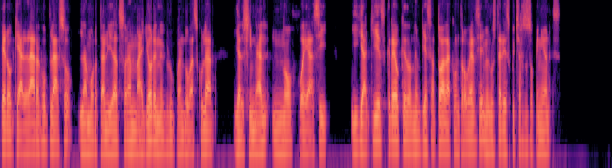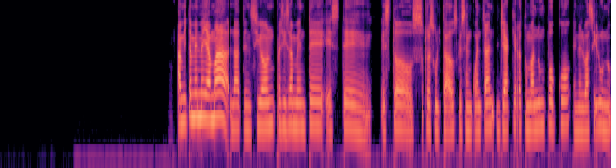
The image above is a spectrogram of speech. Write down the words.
pero que a largo plazo la mortalidad fuera mayor en el grupo endovascular y al final no fue así. Y aquí es creo que donde empieza toda la controversia y me gustaría escuchar sus opiniones. A mí también me llama la atención precisamente este, estos resultados que se encuentran, ya que retomando un poco en el Basil 1,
